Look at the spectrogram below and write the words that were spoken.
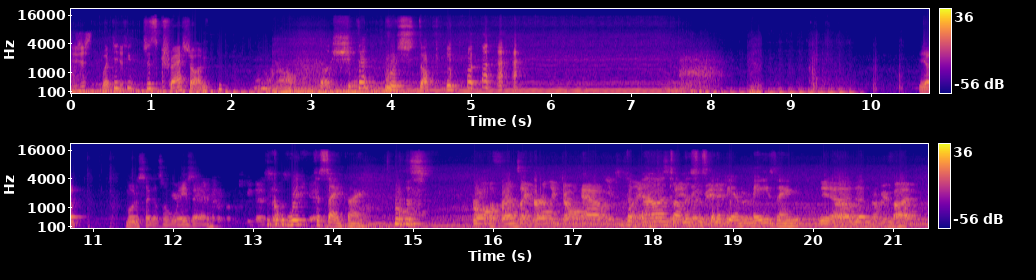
You just What did you just crash on? I don't know. Bush. Did that bush stop you? yep. Motorcycles are way better. With the sidecar. For all the friends I currently don't have. The balance on this is going to be amazing. Yeah, that, that'll be fine.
